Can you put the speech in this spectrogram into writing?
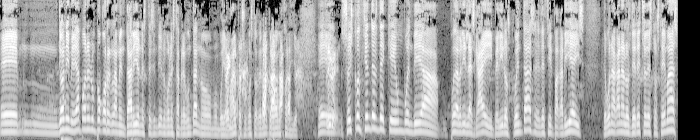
Eh, mm, Johnny, me voy a poner un poco reglamentario en este sentido con esta pregunta. No voy a Venga. mal, por supuesto que no, pero vamos con ello. Eh. ¿Sois conscientes de que un buen día pueda venir la SGAE y pediros cuentas? Es decir, ¿pagaríais de buena gana los derechos de estos temas?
